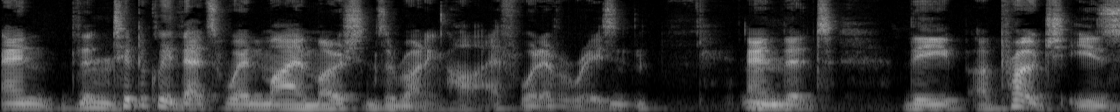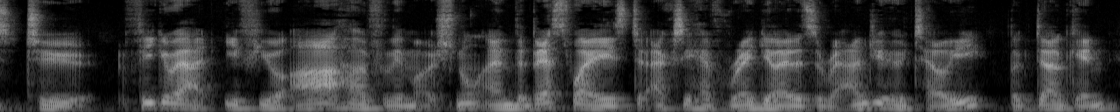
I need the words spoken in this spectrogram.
and that Mm. typically that's when my emotions are running high for whatever reason, and that the approach is to figure out if you are hopefully emotional, and the best way is to actually have regulators around you who tell you, look, Duncan.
